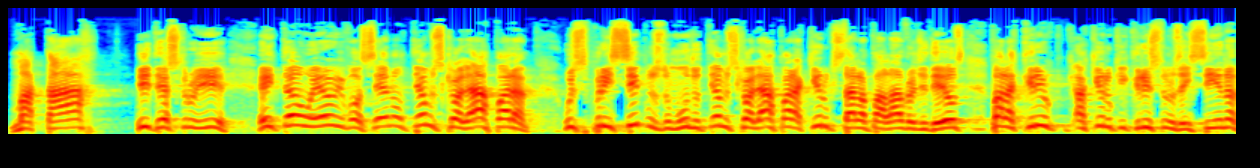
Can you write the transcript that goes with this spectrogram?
matar e destruir. Então eu e você não temos que olhar para os princípios do mundo, temos que olhar para aquilo que está na palavra de Deus, para aquilo que Cristo nos ensina,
